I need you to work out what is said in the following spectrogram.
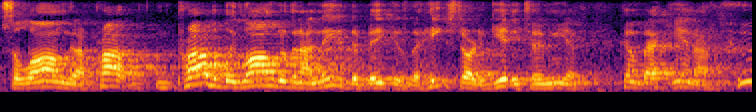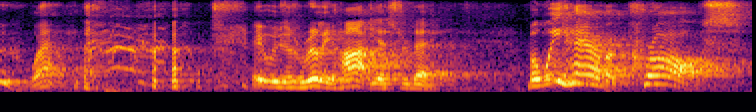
so long that I prob- probably longer than I needed to be because the heat started getting to me. I come back in, I whew, wow. it was just really hot yesterday. But we have a cross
